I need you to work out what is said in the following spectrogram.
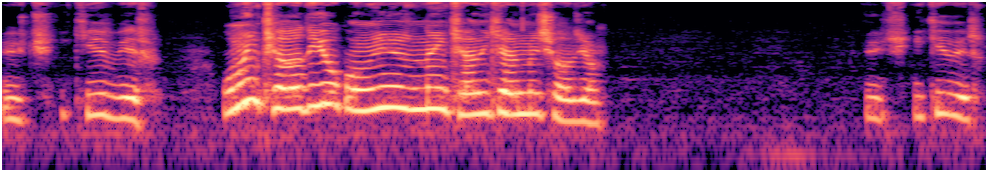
3, 2, 1. Bunun kağıdı yok. Onun yüzünden kendi kendime çalacağım. 3, 2, 1.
